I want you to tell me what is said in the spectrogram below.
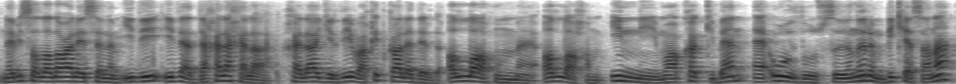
Nebi sallallahu aleyhi ve sellem idi İze dehale hala hala girdiği vakit kâle derdi Allahümme Allah'ım inni muhakkak ki ben e'udhu sığınırım bike sana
